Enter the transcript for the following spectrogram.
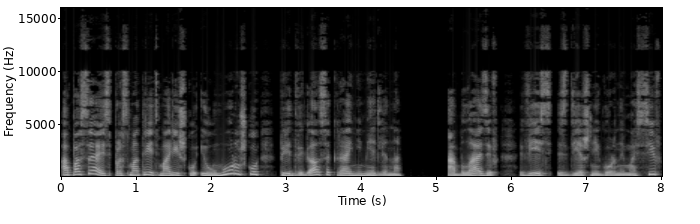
опасаясь просмотреть Маришку и Уморушку, передвигался крайне медленно. Облазив весь здешний горный массив,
